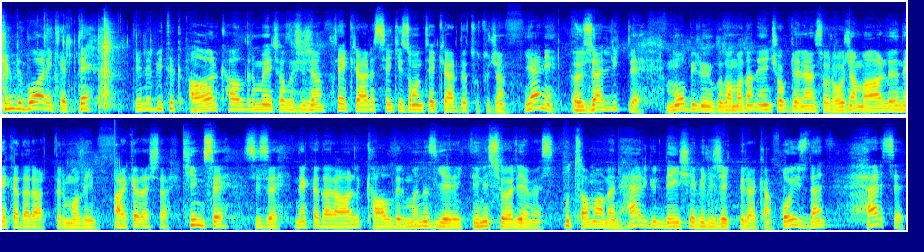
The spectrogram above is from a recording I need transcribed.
Şimdi bu harekette yine bir tık ağır kaldırmaya çalışacağım. Tekrarı 8-10 tekrarda tutacağım. Yani özellikle mobil uygulamadan en çok gelen soru hocam ağırlığı ne kadar arttırmalıyım? Arkadaşlar kimse size ne kadar ağırlık kaldırmanız gerektiğini söyleyemez. Bu tamamen her gün değişebilecek bir rakam. O yüzden her set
